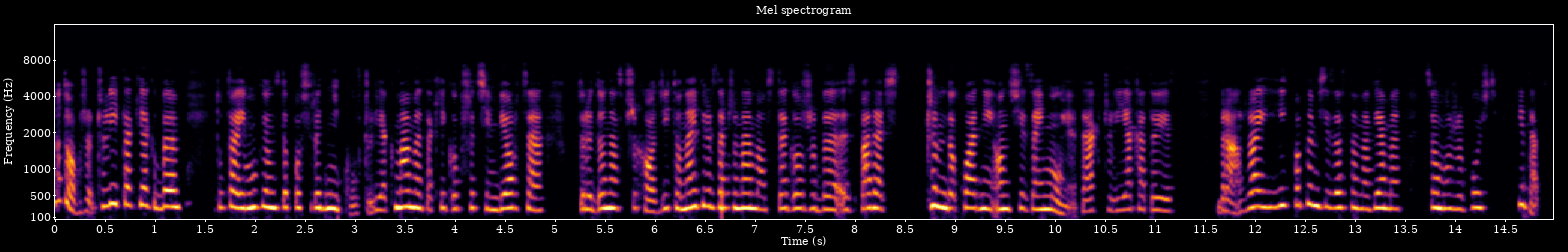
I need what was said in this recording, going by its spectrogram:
No dobrze, czyli tak jakby tutaj mówiąc do pośredników, czyli jak mamy takiego przedsiębiorcę, który do nas przychodzi, to najpierw zaczynamy od tego, żeby zbadać, czym dokładniej on się zajmuje, tak? Czyli jaka to jest branża i, i potem się zastanawiamy, co może pójść nie tak.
